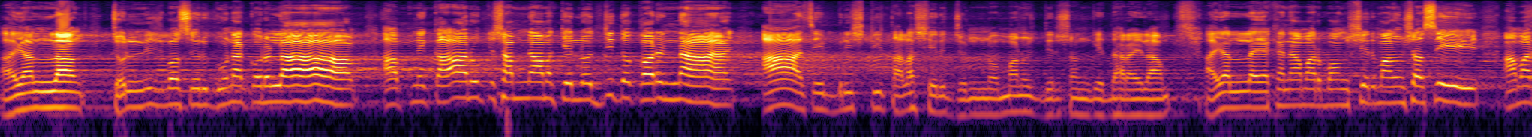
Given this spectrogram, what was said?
আয় আল্লাহ, চল্লিশ বছর গুণা করলাম। আপনি কারও সামনে আমাকে লজ্জিত করেন নাই? আজ এই বৃষ্টি তালাশের জন্য মানুষদের সঙ্গে দাঁড়াইলাম। আয় আল্লাহ, এখানে আমার বংশের মানুষ আছে, আমার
